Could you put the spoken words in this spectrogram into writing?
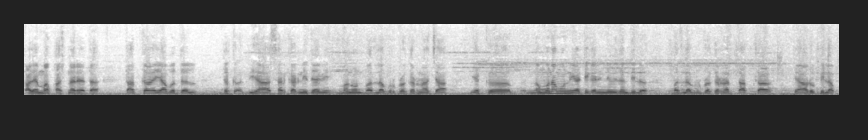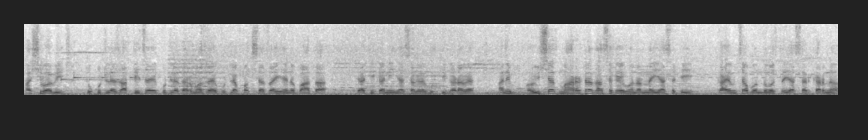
काळ्यामा फासणाऱ्या येतात तात्काळ याबद्दल दखल ह्या सरकारने द्यावी म्हणून बदलापूर प्रकरणाच्या एक नमुना म्हणून या ठिकाणी निवेदन दिलं. बदलापूर प्रकरणात तात्काळ त्या आरोपीला फाशी व्हावी. तो कुठल्या जातीचा आहे कुठल्या धर्माचा आहे कुठल्या पक्षाचा आहे हे न पाहता त्या ठिकाणी ह्या सगळ्या गोष्टी घडाव्या. आणि भविष्यात महाराष्ट्रात असं काही होणार नाही यासाठी कायमचा बंदोबस्त या सरकारनं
